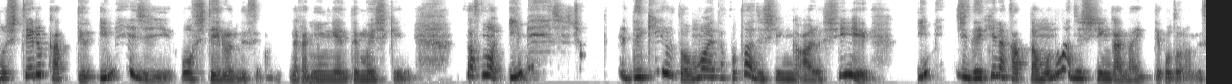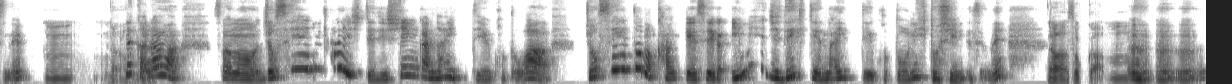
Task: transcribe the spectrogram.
をしているかっていうイメージをしているんですよ。なんか人間って無意識に。だからそのイメージ上でできると思えたことは自信があるし、イメージできなかったものは自信がないってことなんですね。うん。だか、ら、その女性に対して自信がないっていうことは、女性との関係性がイメージできてないっていうことに等しいんですよね。ああ、そっか。うん。うんうんうん。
